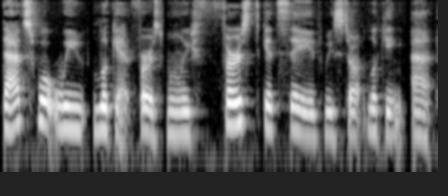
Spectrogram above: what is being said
That's what we look at first. When we first get saved, we start looking at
